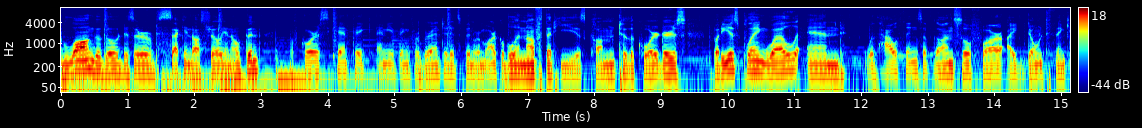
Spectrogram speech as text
long ago deserved second Australian Open. Of course, can't take anything for granted. It's been remarkable enough that he has come to the quarters, but he is playing well, and with how things have gone so far, I don't think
